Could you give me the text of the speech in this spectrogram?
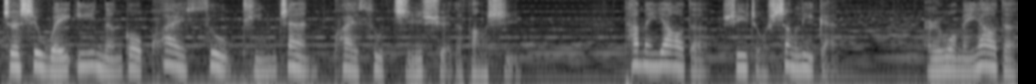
这是唯一能够快速停战、快速止血的方式。他们要的是一种胜利感，而我们要的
